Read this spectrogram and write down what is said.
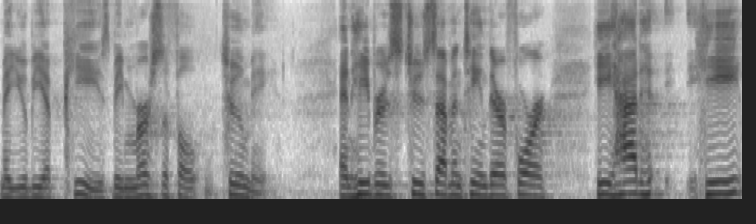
May you be appeased, be merciful to me. And Hebrews 2:17, therefore, he had, he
